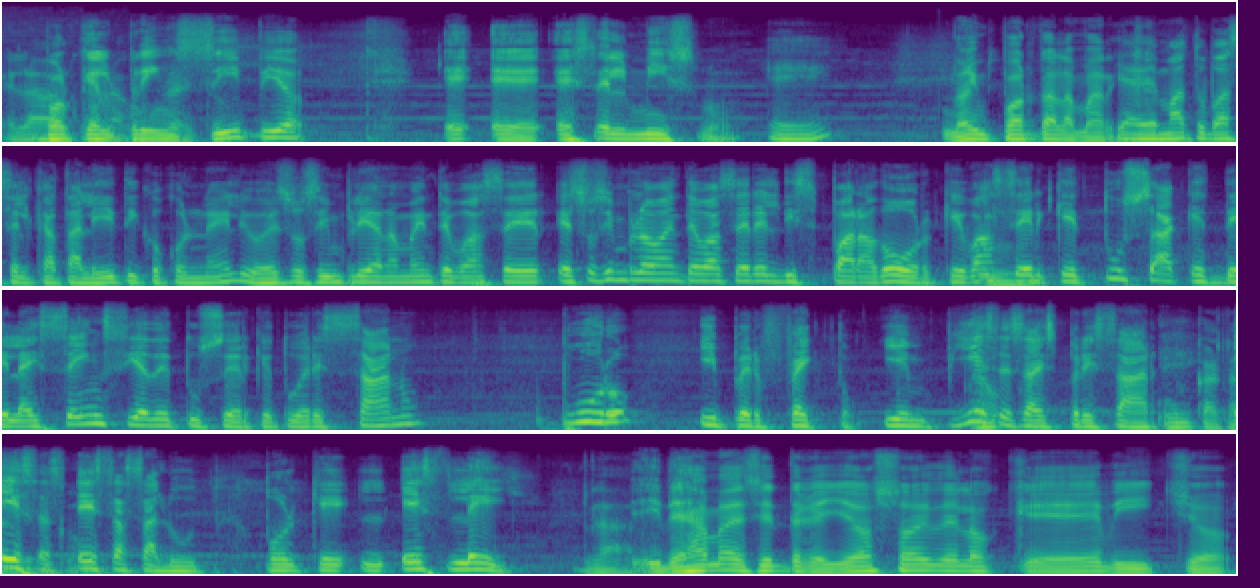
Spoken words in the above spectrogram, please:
Es la porque el principio eh, eh, es el mismo. Eh, No importa la Y marca. además tú vas a ser catalítico, Cornelio. Eso simplemente va a ser, eso simplemente va a ser el disparador que va a hacer que tú saques de la esencia de tu ser que tú eres sano, puro y perfecto. Y empieces a expresar esas, esa salud, porque es ley. Claro. Y déjame decirte que yo soy de los que he dicho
